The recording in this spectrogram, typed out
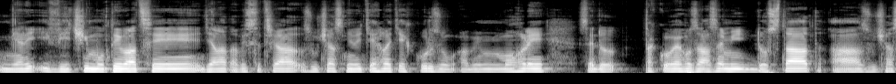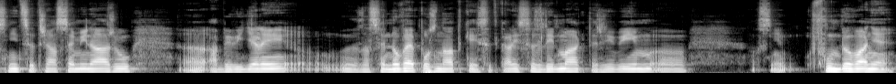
měli i větší motivaci dělat, aby se třeba zúčastnili těchto těch kurzů, aby mohli se do takového zázemí dostat a zúčastnit se třeba seminářů, eh, aby viděli eh, zase nové poznatky, setkali se s lidma, kteří by jim eh, vlastně fundovaně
